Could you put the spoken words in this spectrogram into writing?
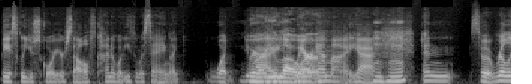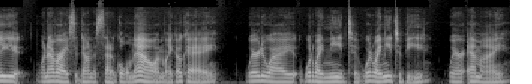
basically you score yourself, kind of what Ethan was saying, like what Where are I, you lower? where am I? Yeah. Mm-hmm. And so it really, whenever I sit down to set a goal now, I'm like, okay, where do I, what do I need to, where do I need to be? Where am I?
